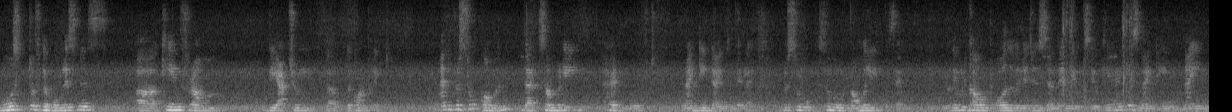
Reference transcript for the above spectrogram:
most of the homelessness came from the actual the conflict, and it was so common that somebody had moved 19 times in their life. It was so so normally said. They would count all the villages and then they would say, okay, I guess 19, 9,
